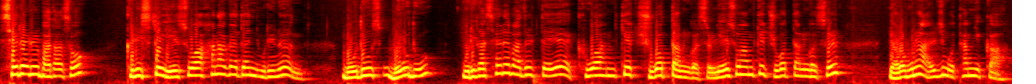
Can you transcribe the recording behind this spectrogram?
세례를 받아서 그리스도 예수와 하나가 된 우리는 모두, 모두 우리가 세례 받을 때에 그와 함께 죽었다는 것을, 예수와 함께 죽었다는 것을 여러분은 알지 못합니까?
